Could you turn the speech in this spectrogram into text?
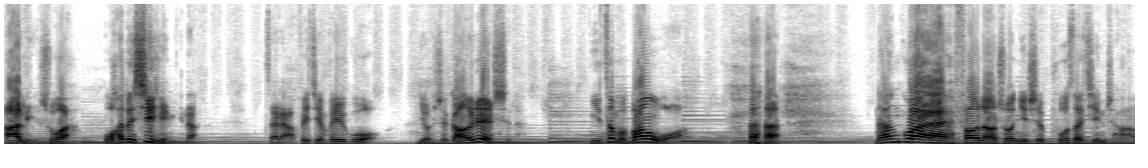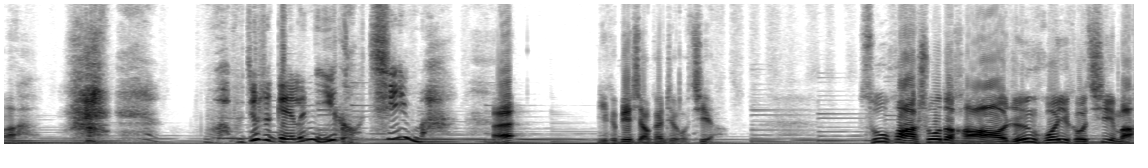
按理说啊，我还得谢谢你呢。咱俩非亲非故，又是刚认识的，你这么帮我，哈哈，难怪方丈说你是菩萨心肠啊。嗨，我不就是给了你一口气吗？哎，你可别小看这口气啊！俗话说得好，人活一口气嘛，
